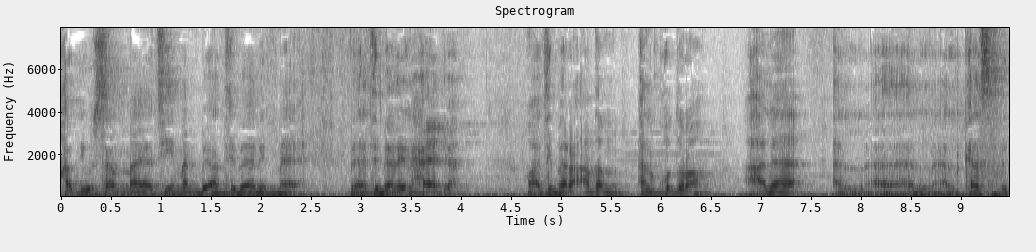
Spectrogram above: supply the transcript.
قد يسمى يتيما باعتبار ما باعتبار الحاجة واعتبار عدم القدرة على الكسب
